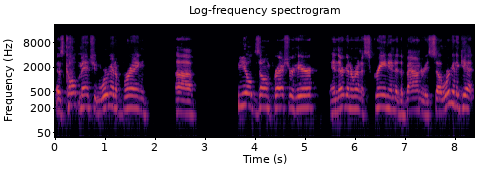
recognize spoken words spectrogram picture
as Colt mentioned, we're going to bring uh, field zone pressure here, and they're going to run a screen into the boundary. So, we're going to get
